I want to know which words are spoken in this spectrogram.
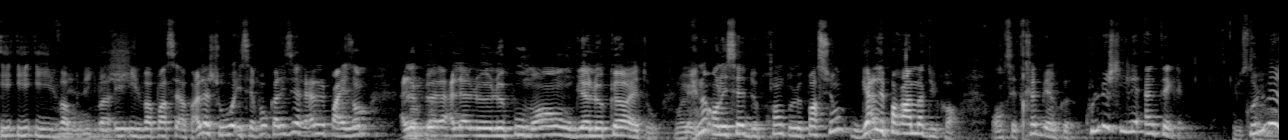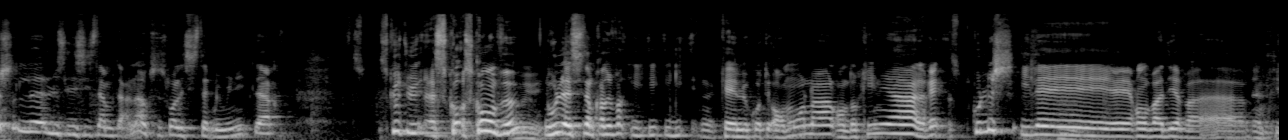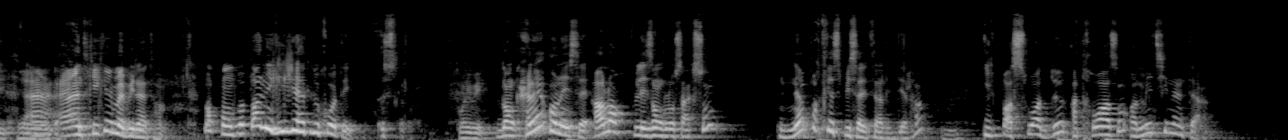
il va il va passer à il s'est focalisé par exemple. Le poumon ou bien le cœur et tout. Maintenant on essaie de prendre le patient garde les paramètres du corps. On sait très bien que il est intégré. Le système que ce soit le système immunitaire ce que tu ce qu'on veut ou le système cardiovasculaire qui est le côté hormonal endocrinien il est on va dire euh, euh, intriqué, mais bien entendu. Donc on ne peut pas négliger le côté. Oui, donc on essaie. Alors les anglo-saxons n'importe quelle spécialité mm. ils passent soit 2 à 3 ans en médecine interne.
